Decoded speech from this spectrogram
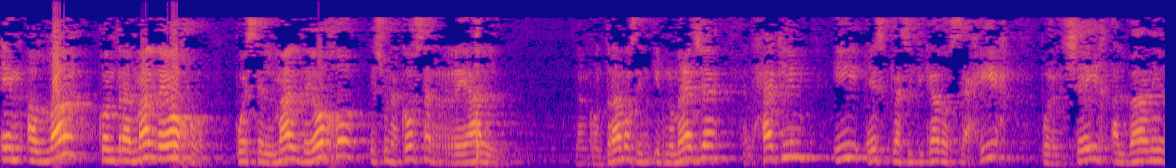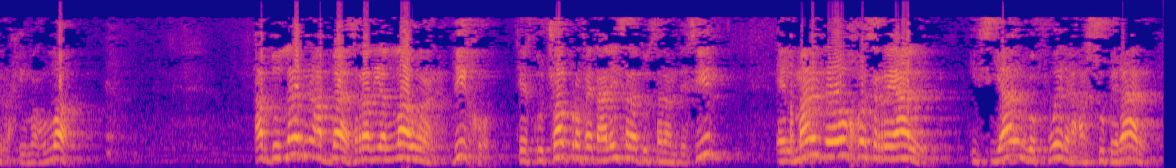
en Allah contra el mal de ojo, pues el mal de ojo es una cosa real. Lo encontramos en Ibn Majah, el Hakim, y es clasificado sahih por el Sheikh Albani, rahimahullah. Abdullah ibn Abbas, radiallahu anhu, dijo que escuchó al profeta salam decir, el mal de ojo es real, y si algo fuera a superar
